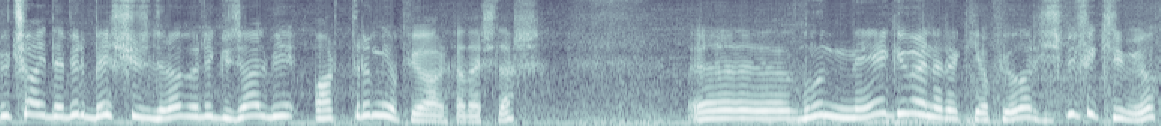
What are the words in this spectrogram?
3 ayda bir 500 lira böyle güzel bir arttırım yapıyor arkadaşlar. Ee, bunu neye güvenerek yapıyorlar hiçbir fikrim yok.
